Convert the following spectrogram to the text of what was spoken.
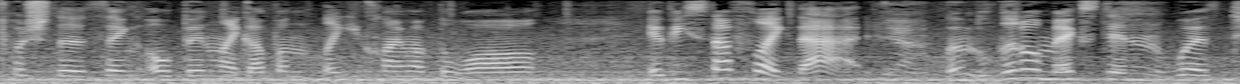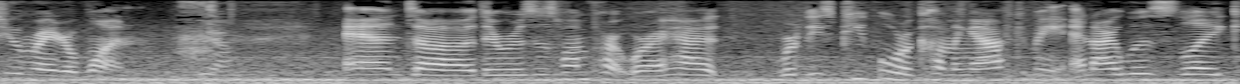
push the thing open like up on like you climb up the wall. It'd be stuff like that. Yeah. A little mixed in with Tomb Raider 1. yeah. And uh, there was this one part where I had where these people were coming after me and I was like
